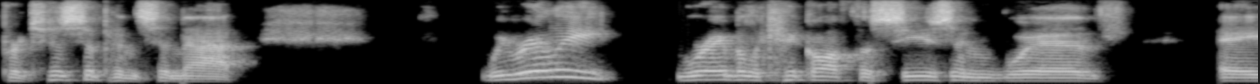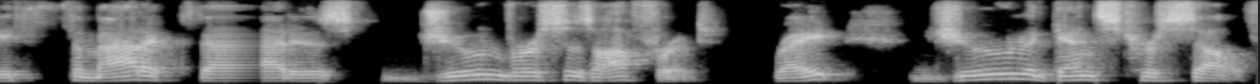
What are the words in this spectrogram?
participants in that, we really were able to kick off the season with a thematic that is June versus Offred, right? June against herself.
